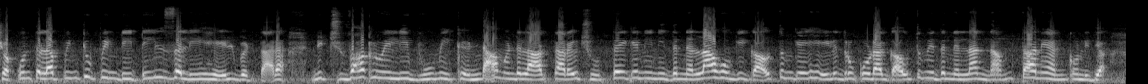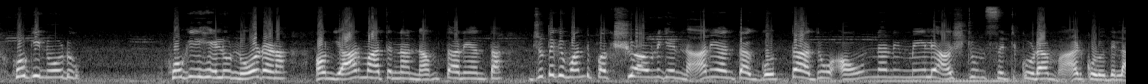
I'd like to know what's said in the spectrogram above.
ಶಕುಂತಲ ಪಿನ್ ಟು ಪಿನ್ ಡೀಟೇಲ್ಸಲ್ಲಿ ಹೇಳಿಬಿಡ್ತಾರೆ. ನಿಜವಾಗ್ಲೂ ಇಲ್ಲಿ ಭೂಮಿ ಕೆಂಡಾಮಂಡಲ ಆಗ್ತಾರೆ. ಜೊತೆಗೆ ನೀನು ಇದನ್ನೆಲ್ಲ ಹೋಗಿ ಗೌತಮ್ಗೆ ಹೇಳಿದ್ರು ಕೂಡ ಗೌತಮ್ ಇದನ್ನೆಲ್ಲ ನಂಬ್ತಾನೆ ಅನ್ಕೊಂಡಿದ್ಯಾ? ಹೋಗಿ ನೋಡು. ಹೋಗಿ ಹೇಳು, ನೋಡೋಣ. ಅವ್ನು ಯಾರ ಮಾತನ್ನ ನಂಬ್ತಾನೆ ಅಂತ? ಜೊತೆಗೆ ಒಂದು ಪಕ್ಷ ಅವನಿಗೆ ನಾನೇ ಅಂತ ಗೊತ್ತಾದರೂ ಅವನ್ನ ನಿನ್ನ ಮೇಲೆ ಅಷ್ಟೊಂದು ಸೆಟ್ ಕೂಡ ಮಾಡ್ಕೊಳ್ಳೋದಿಲ್ಲ.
